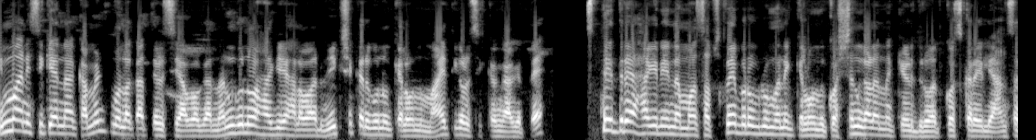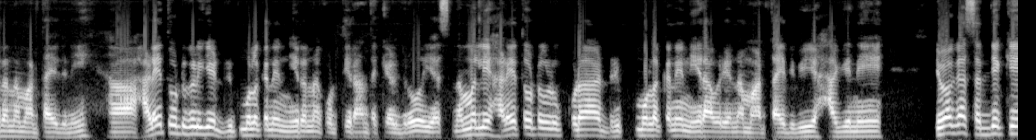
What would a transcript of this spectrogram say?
ನಿಮ್ಮ ಅನಿಸಿಕೆಯನ್ನ ಕಮೆಂಟ್ ಮೂಲಕ ತಿಳಿಸಿ. ಅವಾಗ ನನ್ಗೂ ಹಾಗೆ ಹಲವಾರು ವೀಕ್ಷಕರಿಗೂ ಕೆಲವೊಂದು ಮಾಹಿತಿಗಳು ಸಿಕ್ಕಂಗಾಗುತ್ತೆ. ಸ್ನೇಹಿತರೆ, ಹಾಗೇನೇ ನಮ್ಮ ಸಬ್ಸ್ಕ್ರೈಬರ್ ಒಬ್ರು ಮನೆ ಕೆಲವೊಂದು ಕ್ವಶನ್ ಗಳನ್ನ ಕೇಳಿದ್ರು. ಅದಕ್ಕೋಸ್ಕರ ಇಲ್ಲಿ ಆನ್ಸರ್ ಅನ್ನ ಮಾಡ್ತಾ ಇದ್ದೀನಿ. ಹಳೆ ತೋಟಗಳಿಗೆ ಡ್ರಿಪ್ ಮೂಲಕನೇ ನೀರನ್ನ ಕೊಡ್ತೀರಾ ಅಂತ ಕೇಳಿದ್ರು. ಎಸ್ ನಮ್ಮಲ್ಲಿ ಹಳೆ ತೋಟಗಳು ಕೂಡ ಡ್ರಿಪ್ ಮೂಲಕನೇ ನೀರಾವರಿಯನ್ನ ಮಾಡ್ತಾ ಇದೀವಿ. ಹಾಗೇನೆ ಇವಾಗ ಸದ್ಯಕ್ಕೆ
